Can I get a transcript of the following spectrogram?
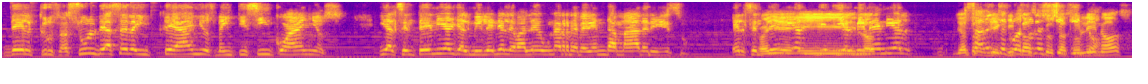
del Cruz Azul de hace 20 años, 25 años. Y al Centennial y al Millennial le vale una reverenda madre eso. El Centennial y, y y el los- Millennial Y otros saben que Cruz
